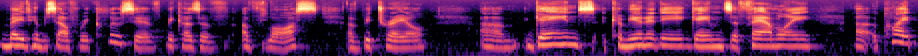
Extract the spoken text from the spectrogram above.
made himself reclusive because of, of loss, of betrayal, um, gains community, gains a family, uh, quite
